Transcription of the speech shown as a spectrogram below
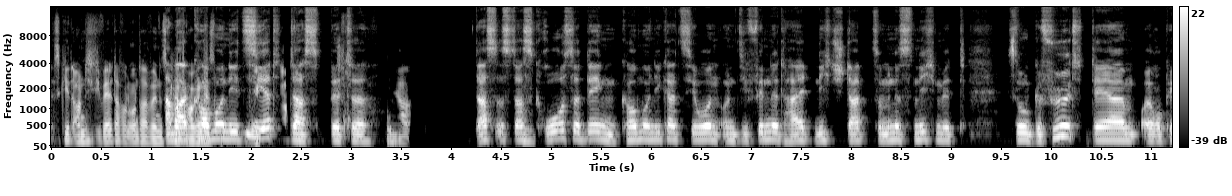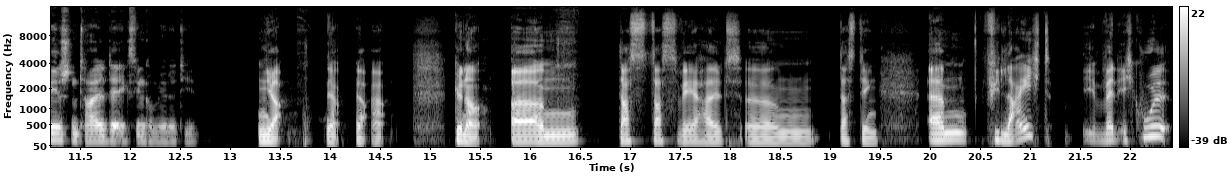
Es geht auch nicht die Welt davon unter, wenn es Aber kommuniziert das bitte. Ja. Das ist das hm. große Ding, Kommunikation und sie findet halt nicht statt, zumindest nicht mit so gefühlt der europäischen Teil der X-Wing-Community. Ja, ja, ja, ja. Genau. Ähm, das das wäre halt ähm, das Ding. Ähm, vielleicht werde ich cool,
